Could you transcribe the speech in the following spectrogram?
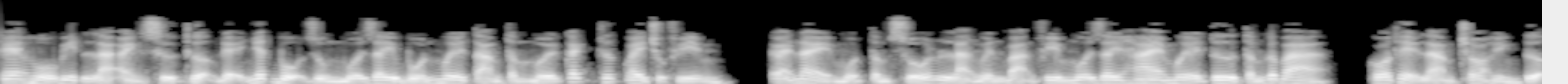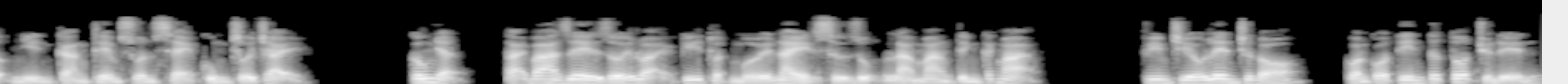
theo hồ bị là ảnh sử thượng đệ nhất bộ dùng mỗi giây 48 tấm mới cách thức quay chụp phim, cái này một tấm số là nguyên bản phim mỗi giây 24 tấm gấp ba, có thể làm cho hình tượng nhìn càng thêm xuân sẻ cùng trôi chảy. Công nhận, tại 3D giới loại kỹ thuật mới này sử dụng là mang tính cách mạng. Phim chiếu lên trước đó, còn có tin tức tốt chuyển đến.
